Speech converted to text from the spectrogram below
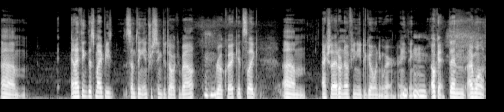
um and I think this might be something interesting to talk about Mhm. real quick. It's like um actually I don't know if you need to go anywhere or anything. Mm-mm. Okay, then I won't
